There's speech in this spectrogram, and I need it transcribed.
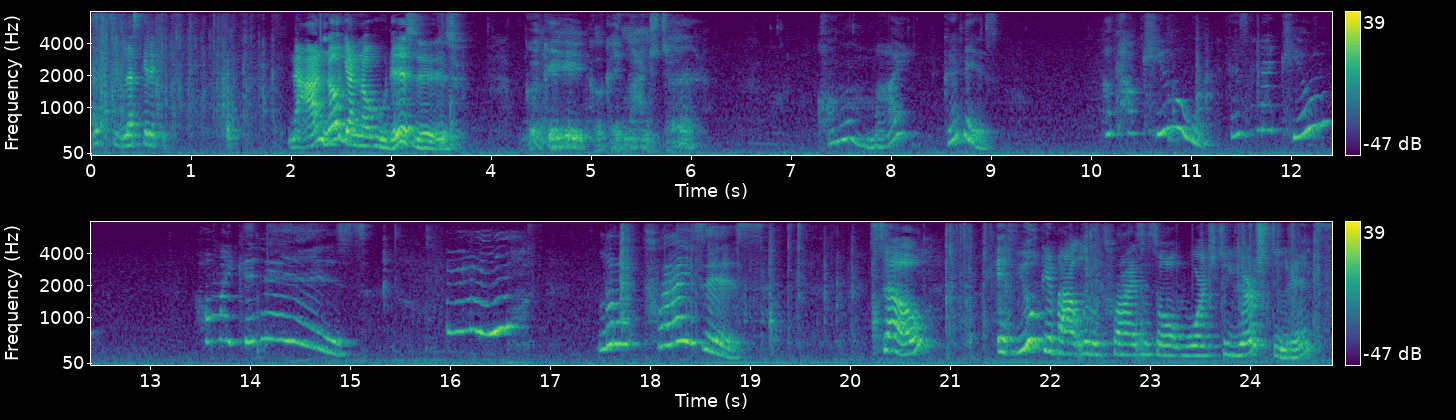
Let's see. Let's get it. Now, I know y'all know who this is. Cookie, Cookie Monster. Oh my goodness. Look how cute. Isn't that cute? Oh my goodness. Oh, little prizes. So, if you give out little prizes or awards to your students,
